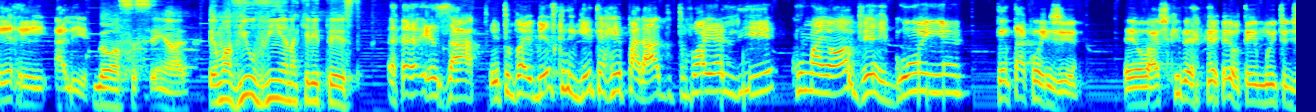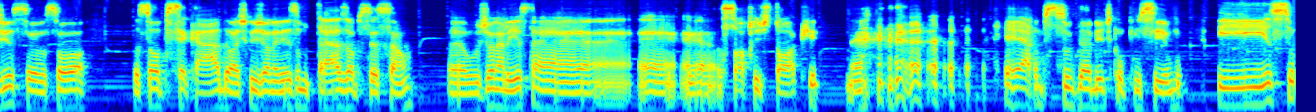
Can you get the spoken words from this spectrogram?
errei ali. Nossa senhora. Tem uma viuvinha naquele texto. Exato. E tu vai, mesmo que ninguém tenha reparado, tu vai ali com maior vergonha tentar corrigir. Eu acho que eu tenho muito disso. Eu sou, eu sou obcecado. Eu acho que o jornalismo traz a obsessão. Eh, O jornalista é, é- é- sofre de toque, né? é absurdamente compulsivo. E isso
